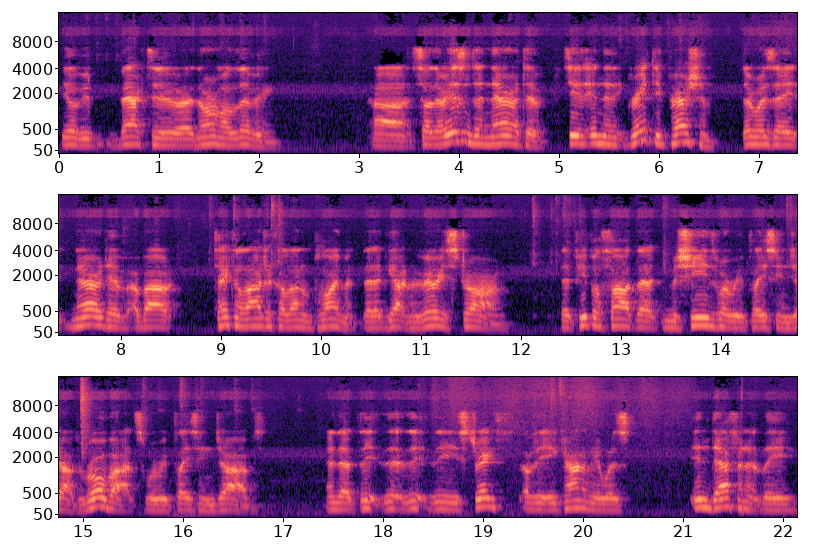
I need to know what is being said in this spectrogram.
you'll be back to uh, normal living. Uh, so there isn't a narrative. See, in the Great Depression, there was a narrative about technological unemployment that had gotten very strong. That people thought that machines were replacing jobs, robots were replacing jobs, and that the, the, the strength of the economy was indefinitely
